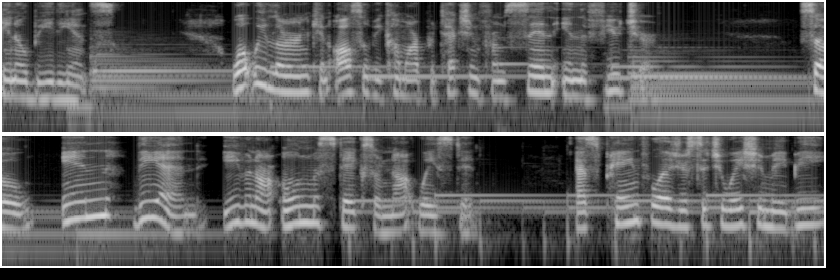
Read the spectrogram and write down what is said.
in obedience. What we learn can also become our protection from sin in the future. So, in the end, even our own mistakes are not wasted. As painful as your situation may be,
